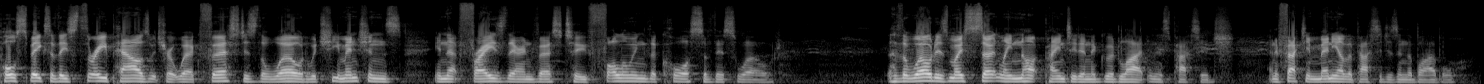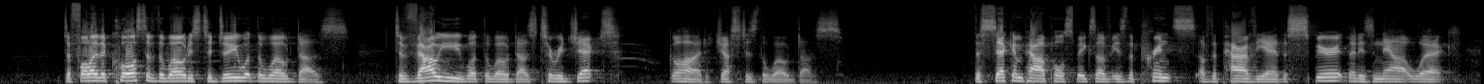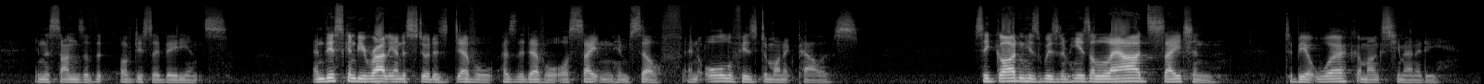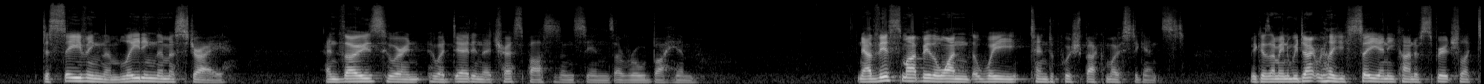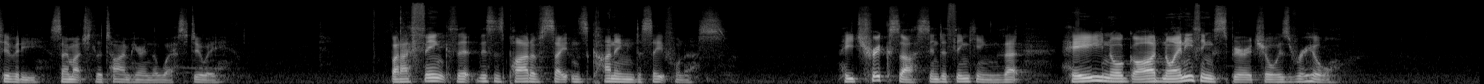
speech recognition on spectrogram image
Paul speaks of these three powers which are at work. First is the world, which he mentions in that phrase there in verse 2 following the course of this world. The world is most certainly not painted in a good light in this passage, and in fact, in many other passages in the Bible. To follow the course of the world is to do what the world does, to value what the world does, to reject God just as the world does. The second power Paul speaks of is the prince of the power of the air, the spirit that is now at work in the sons of, the, of disobedience. And this can be rightly understood as devil, as the devil or Satan himself and all of his demonic powers. See, God in his wisdom, he has allowed Satan to be at work amongst humanity, deceiving them, leading them astray. And those who are, in, who are dead in their trespasses and sins are ruled by him. Now, this might be the one that we tend to push back most against. Because, I mean, we don't really see any kind of spiritual activity so much of the time here in the West, do we? But I think that this is part of Satan's cunning deceitfulness. He tricks us into thinking that he, nor God, nor anything spiritual is real.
